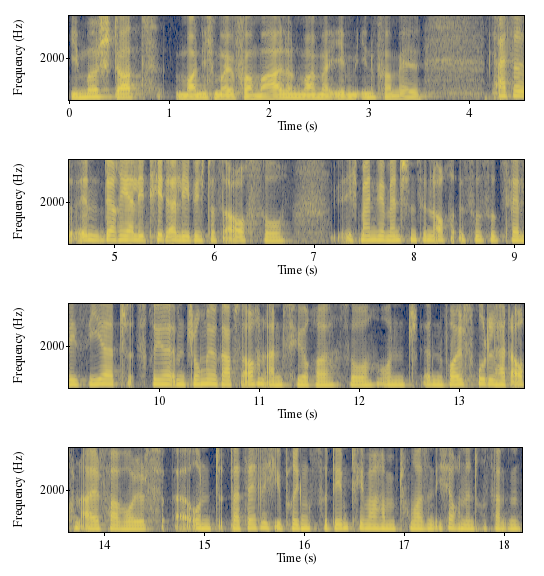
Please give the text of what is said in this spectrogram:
immer statt, manchmal formal und manchmal eben informell. Also in der Realität erlebe ich das auch so. Ich meine, wir Menschen sind auch so sozialisiert. Früher im Dschungel gab es auch einen Anführer, so und ein Wolfsrudel hat auch einen Alpha-Wolf. Und tatsächlich übrigens zu dem Thema haben Thomas und ich auch einen interessanten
